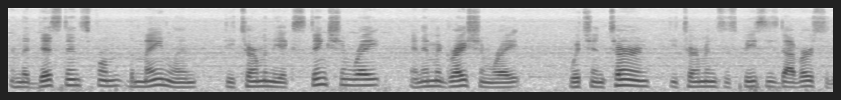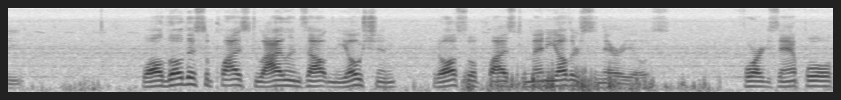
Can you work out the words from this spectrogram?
and the distance from the mainland determine the extinction rate and immigration rate, which in turn determines the species diversity. Well, although this applies to islands out in the ocean, it also applies to many other scenarios. For example,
